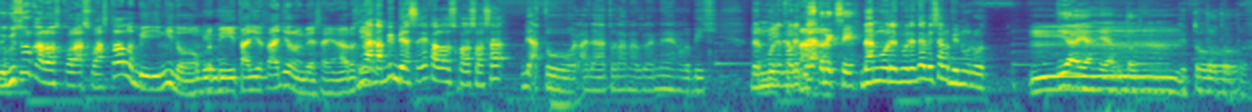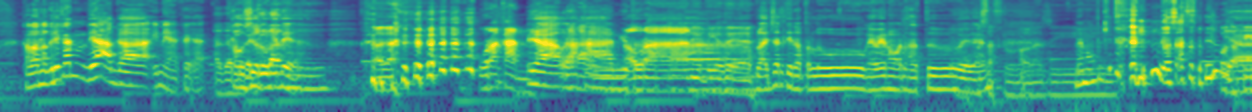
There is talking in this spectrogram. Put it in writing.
Justru kalau sekolah swasta lebih ini dong, lebih tajir-tajir loh biasanya. Harusnya. Enggak, tapi biasanya kalau sekolah swasta diatur, ada aturan-aturannya yang lebih dan murid-muridnya sih. dan murid-muridnya bisa lebih nurut. Hmm. Iya iya iya betul. gitu. Betul, betul, betul. Kalau negeri kan dia agak ini ya kayak Agak begajulan. gitu ya. Agak urakan. Ya, Urakan, urakan gitu. auran gitu, gitu ya. Eh, Belajar tidak perlu ngewe nomor satu ya kan. Astagfirullahaladzim. Memang begitu kan, nggak usah. Oh, Ya. tapi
